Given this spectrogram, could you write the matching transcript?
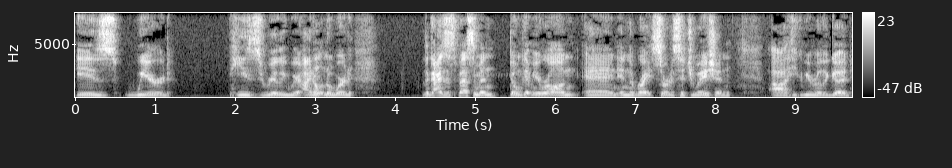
is weird. He's really weird. I don't know where to. The guy's a specimen, don't get me wrong, and in the right sort of situation, uh, he could be really good.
